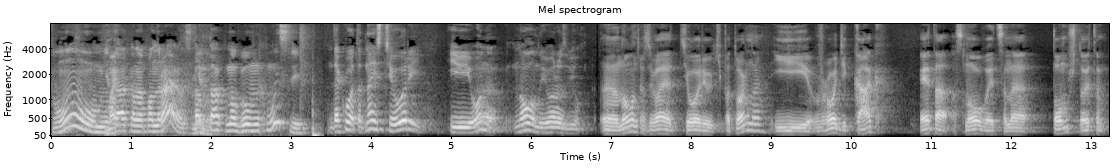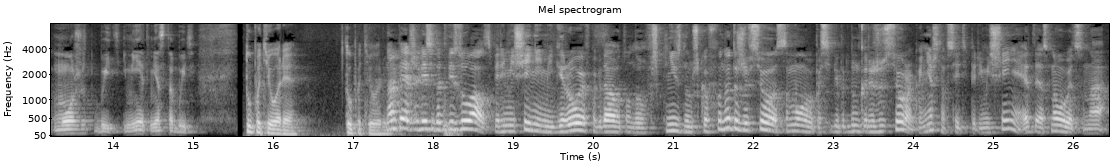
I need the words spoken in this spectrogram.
мне Mein- так она понравилась. Там Не, ну- так много умных мыслей. Так вот, одна из теорий, и он, Нолан ее развил. Э, Но он развивает теорию Кипа Торна, и вроде как это основывается на том, что это может быть, имеет место быть. Тупо теория. Тупо теория. Но опять же, весь этот визуал с перемещениями героев, когда вот он в книжном шкафу, ну это же все само по себе придумка режиссера. Конечно, все эти перемещения, это основывается на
